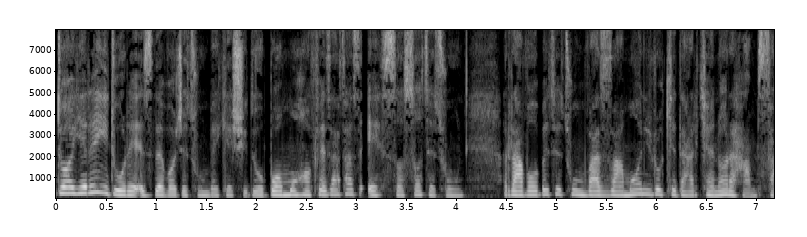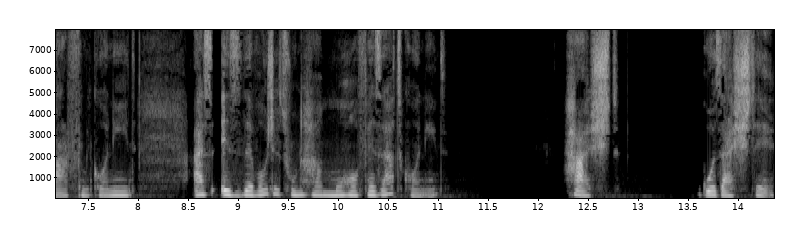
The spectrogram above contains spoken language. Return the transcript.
دایره ای دور ازدواجتون بکشید و با محافظت از احساساتتون، روابطتون و زمانی رو که در کنار هم صرف می‌کنید از ازدواجتون هم محافظت کنید. هشت گذشته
